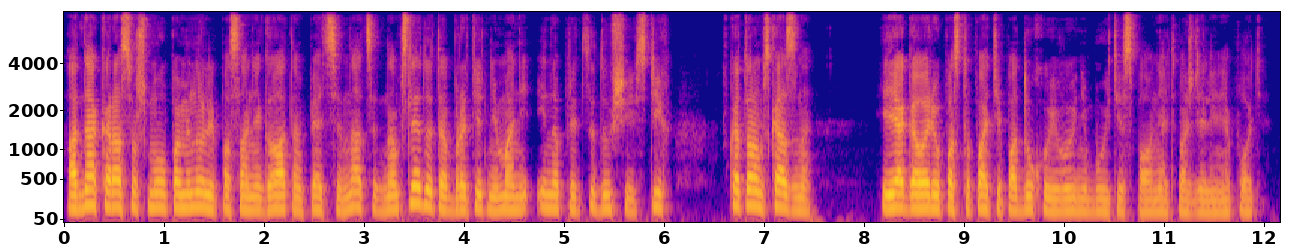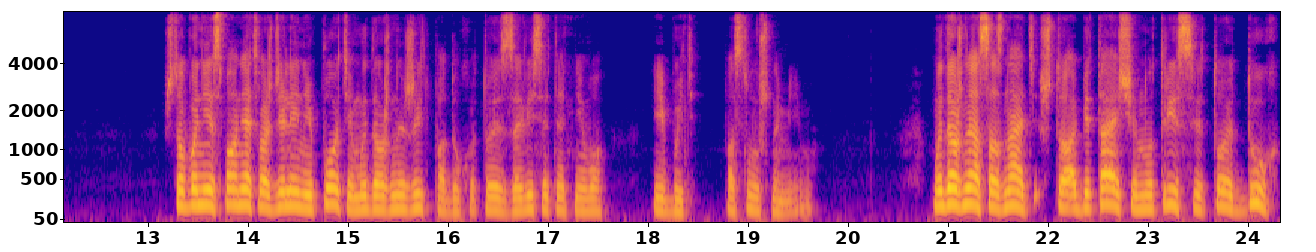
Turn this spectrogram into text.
Однако, раз уж мы упомянули послание Галатам 5.17, нам следует обратить внимание и на предыдущий стих, в котором сказано – и я говорю, поступайте по духу, и вы не будете исполнять вожделение плоти. Чтобы не исполнять вожделение плоти, мы должны жить по духу, то есть зависеть от него и быть послушными ему. Мы должны осознать, что обитающий внутри Святой Дух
